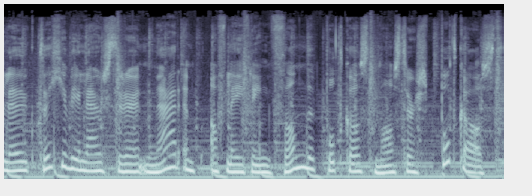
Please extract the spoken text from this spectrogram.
leuk dat je weer luistert naar een aflevering van de Podcast Masters podcast.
